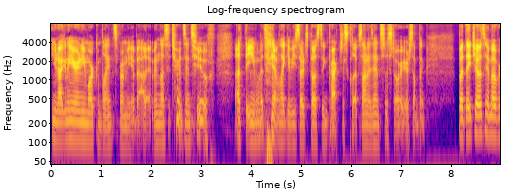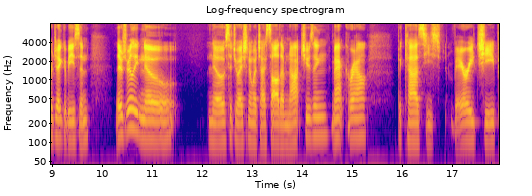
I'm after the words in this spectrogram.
you're not going to hear any more complaints from me about it unless it turns into a theme with him, like if he starts posting practice clips on his Insta story or something. But they chose him over Jacob Eason. There's really no no situation in which I saw them not choosing Matt Corral because he's very cheap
